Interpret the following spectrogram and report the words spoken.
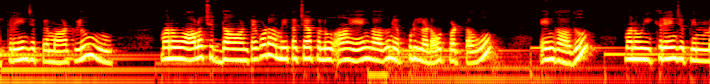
ఇక్కడ ఏం చెప్పే మాటలు. మనం ఆలోచిద్దాం అంటే కూడా మిగతా చేపలు ఏం కాదు నువ్వు ఎప్పుడు ఇలా డౌట్ పడతావు? ఏం కాదు మనం ఇక్కడ ఏం చెప్పిన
